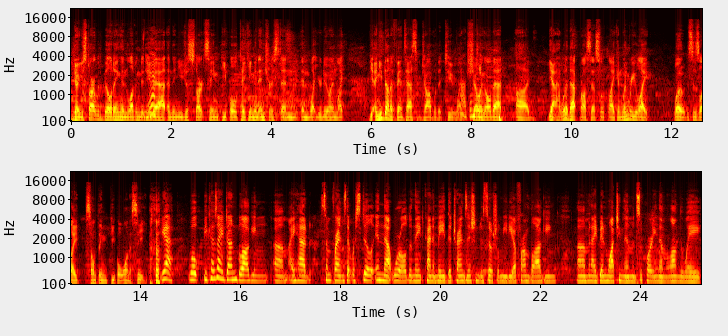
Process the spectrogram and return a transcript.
you know, you start with building and loving to do Yeah. that, and then you just start seeing people taking an interest in in what you're doing. Like, and you've done a fantastic job with it too. Like Oh, showing you. all that. Uh, yeah. What did that process look like? And when were you like, whoa, this is like something people want to see? yeah. Well, because I'd done blogging, um, I had some friends that were still in that world, and they'd kind of made the transition to social media from blogging, um, and I'd been watching them and supporting them along the way.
